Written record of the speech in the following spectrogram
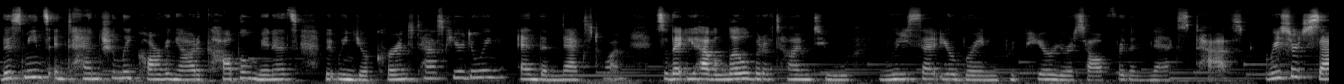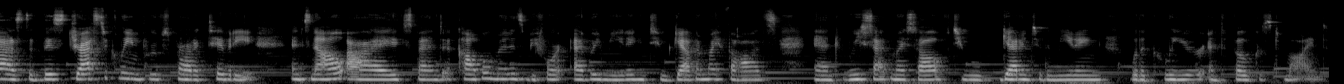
This means intentionally carving out a couple minutes between your current task you're doing and the next one, so that you have a little bit of time to reset your brain and prepare yourself for the next task. Research says that this drastically improves productivity, and now I spend a couple minutes before every meeting to gather my thoughts and reset myself to get into the meeting with a clear and focused mind.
